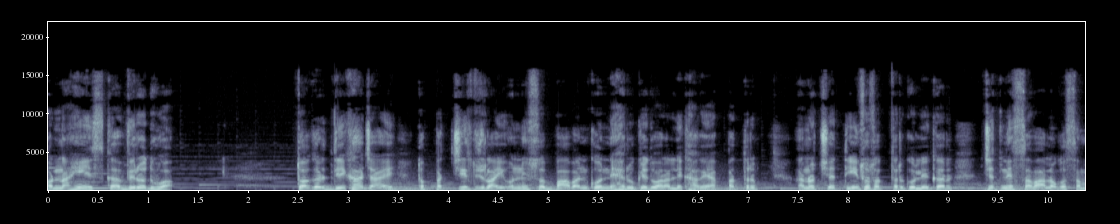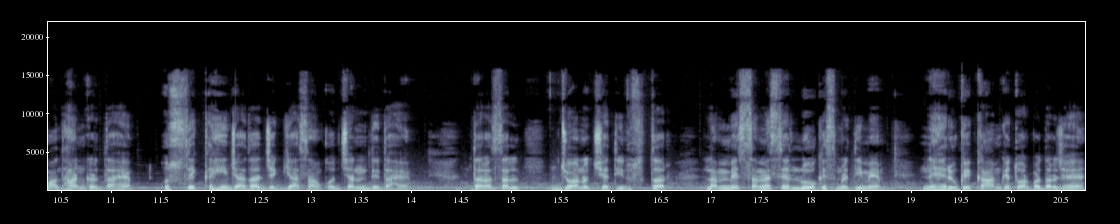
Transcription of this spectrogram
और ना ही इसका विरोध हुआ। तो अगर देखा जाए तो 25 जुलाई उन्नीस सौ बावन को नेहरू के द्वारा लिखा गया पत्र अनुच्छेद 370 को लेकर जितने सवालों का समाधान करता है, उससे कहीं ज़्यादा जिज्ञासाओं को जन्म देता है। दरअसल, जो अनुच्छेद तीन सौ सत्तर लंबे समय से लोक स्मृति में नेहरू के काम के तौर पर दर्ज है,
